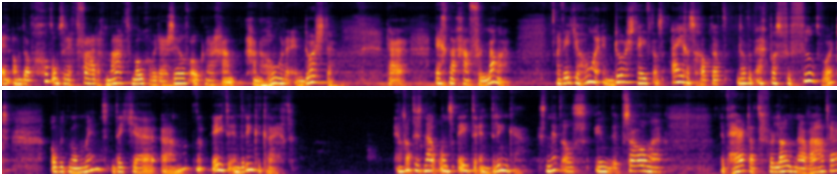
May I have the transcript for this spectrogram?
En omdat God ons rechtvaardig maakt, mogen we daar zelf ook naar gaan, gaan hongeren en dorsten. Daar echt naar gaan verlangen. En weet je, honger en dorst heeft als eigenschap dat, dat het eigenlijk pas vervuld wordt op het moment dat je um, eten en drinken krijgt. En wat is nou ons eten en drinken? Het is net als in de psalmen het hert dat verlangt naar water.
